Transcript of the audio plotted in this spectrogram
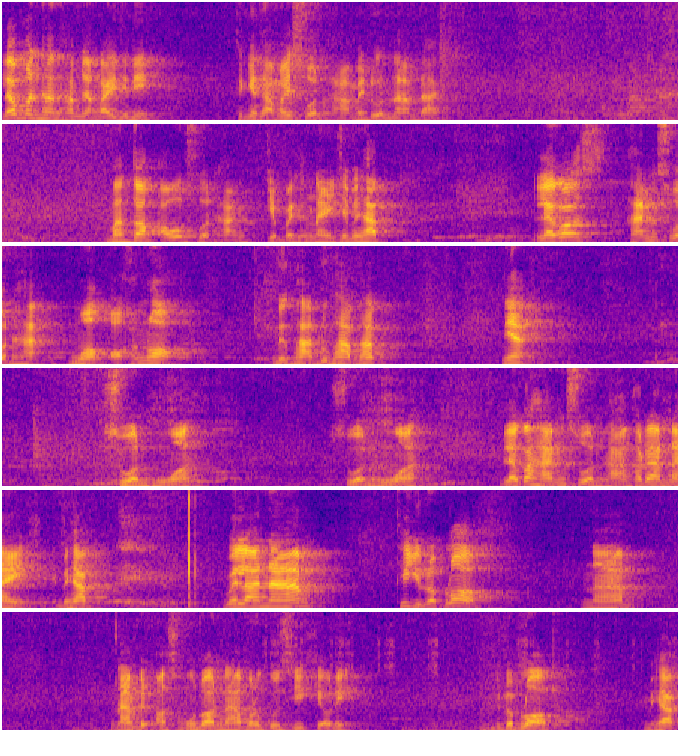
แล้วมันทำอย่างไรทีนี้ ถึงจะทำให้ส่วนหางไม่โดนน้ำได้ มันต้องเอาส่วนหางเก็บไว้ข้างในใช่ไหมครับ แล้วก็หันส่วนหหัวออกข้างนอก นึกภาพดูภาพครับ เนี่ย ส่วนหัว ส่วนหัว แล้วก็หันส่วนหางเข้าด้านในเห็นไหมครับ เวลาน้ำที่อยู่รอบๆน้ำน้ำเป็นเอาสมมติว่าน้ำโมเลกุลสีเขียวนี่อยู่รอบๆเห็นไหมครับ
